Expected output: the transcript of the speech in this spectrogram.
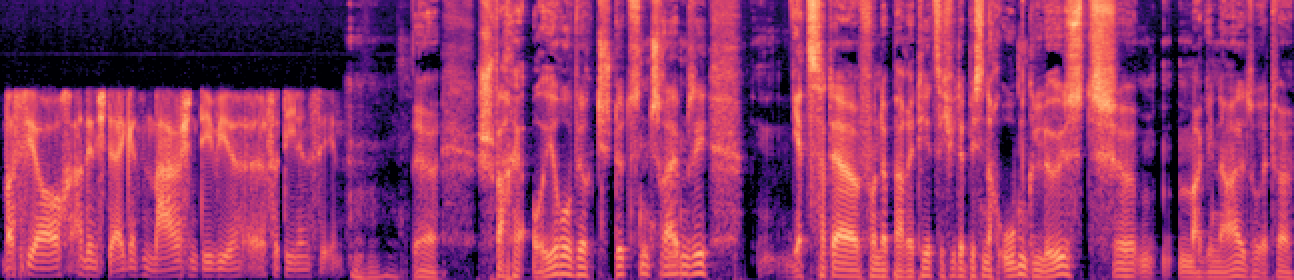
was sie auch an den steigenden Margen, die wir äh, verdienen, sehen. Der schwache Euro wirkt stützend, schreiben Sie. Jetzt hat er von der Parität sich wieder bisschen nach oben gelöst, äh, marginal so etwa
